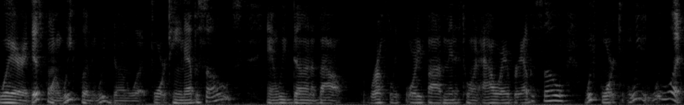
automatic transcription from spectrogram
where at this point we've put we've done what 14 episodes and we've done about roughly 45 minutes to an hour every episode. We 14 we we what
